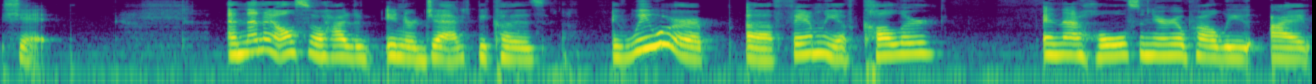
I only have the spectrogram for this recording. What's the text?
shit. And then I also had to interject because if we were a family of color in that whole scenario, probably I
